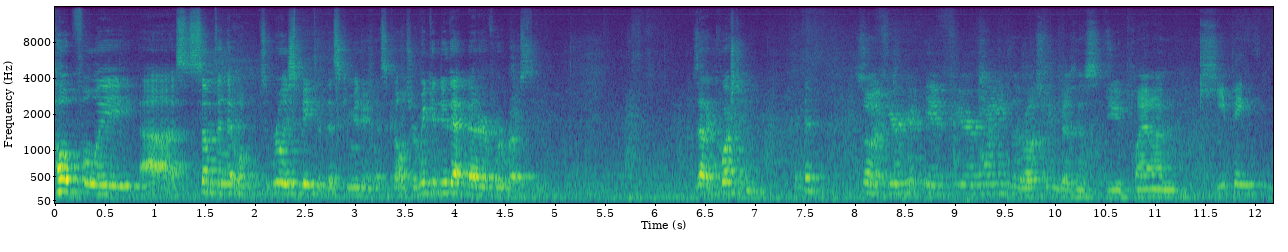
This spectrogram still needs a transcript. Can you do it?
hopefully uh, something that will really speak to this community and this culture. We can do that better if we're roasting. Is that a question? Okay. So if you're, if you're going into the roasting business, do you plan on keeping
